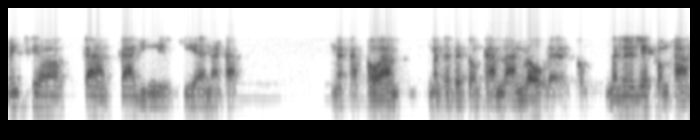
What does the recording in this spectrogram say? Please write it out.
ไม่เชื่อกล้ากล้ายิงนิวเคลียร์นะครับ นะครับ เพราะว่ามันจะเป็นสงครามล้างโลกเลยผมไม่ได้เรียกสงคราม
